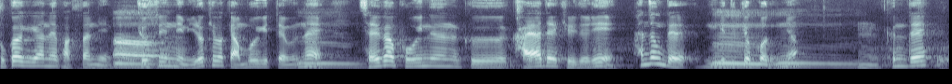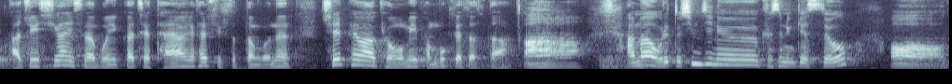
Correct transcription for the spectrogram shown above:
국가기관의 박사님, 어. 교수님 이렇게밖에 안 보이기 때문에 음. 제가 보이는 그 가야 될 길들이 한정되는 게 느꼈거든요. 음, 음, 근데 나중에 시간이 지나 보니까 제가 다양하게 살 수 있었던 거는 실패와 경험이 반복됐었다. 아 아마 우리 또 심진우 교수님께서 어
